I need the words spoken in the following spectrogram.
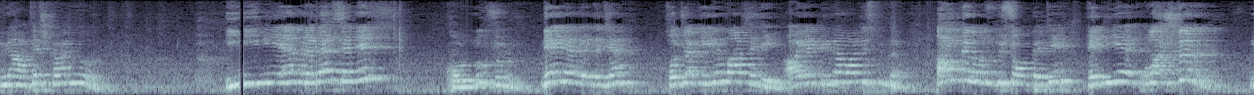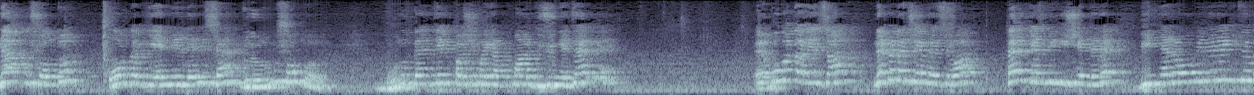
dünya ateş kaynıyor. İyiliği emrederseniz korunursunuz. Neyle emredeceğim? Hoca ilim bahsedeyim. Ayet bilmem, hadis bilmem. Almıyoruz bir sohbeti, hediye ulaştın. Ne yapmış oldun? Oradaki emirleri sen duyurmuş oldun. Bunu ben tek başıma yapma gücüm yeter mi? E bu kadar insan, ne kadar çevresi var? Herkes bir kişiye demek, binlere on binlere gidiyor.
